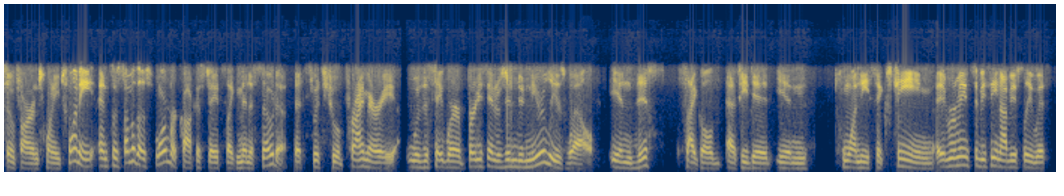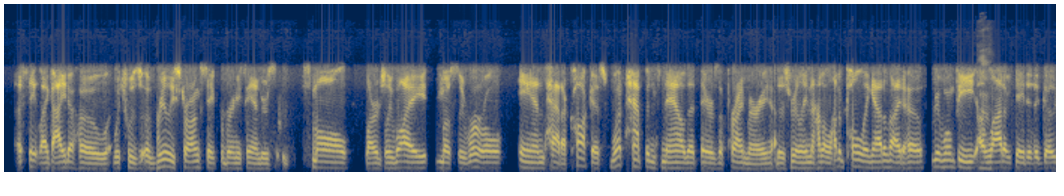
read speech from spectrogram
so far in 2020. And so some of those former caucus states, like Minnesota, that switched to a primary, was a state where Bernie Sanders didn't do nearly as well in this cycle as he did in 2016. It remains to be seen, obviously, with a state like Idaho, which was a really strong state for Bernie Sanders, small, largely white, mostly rural, and had a caucus. What happens now that there's a primary? There's really not a lot of polling out of Idaho. There won't be a lot of data to go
